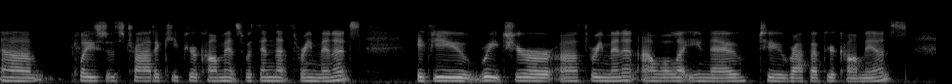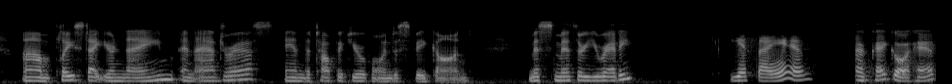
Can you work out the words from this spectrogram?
Um, please just try to keep your comments within that three minutes. If you reach your uh, three minute, I will let you know to wrap up your comments. Um, please state your name and address and the topic you're going to speak on. Miss Smith, are you ready? Yes, I am. Okay, go ahead.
